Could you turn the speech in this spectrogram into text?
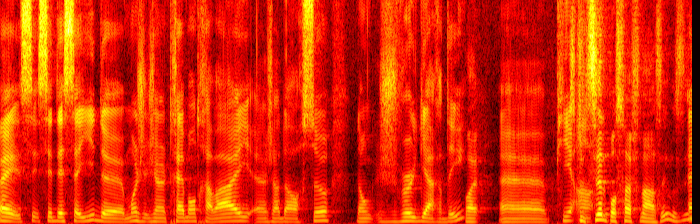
Ben, c'est d'essayer de. Moi, j'ai un très bon travail, euh, j'adore ça, donc je veux le garder. Ouais. Euh, C'est en- utile pour se faire financer aussi. Eh,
